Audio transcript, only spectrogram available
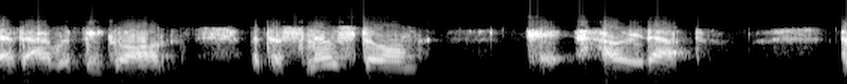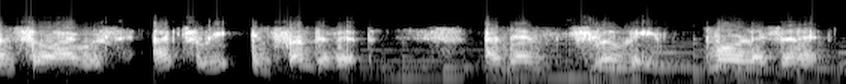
as I would be gone, but the snowstorm hurried up, and so I was actually in front of it, and then slowly, more or less in it.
